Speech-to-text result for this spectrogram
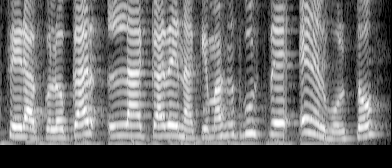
será colocar la cadena que más nos guste en el bolso.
